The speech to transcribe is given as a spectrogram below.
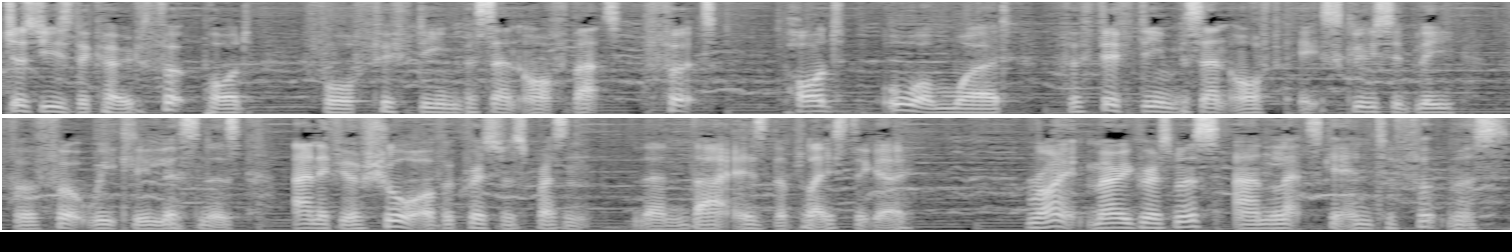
just use the code FUTPOD for 15% off. That's FUTPOD, all one word, for 15% off exclusively for FUT Weekly listeners. And if you're short of a Christmas present, then that is the place to go. Right, Merry Christmas, and let's get into FUTMAS.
